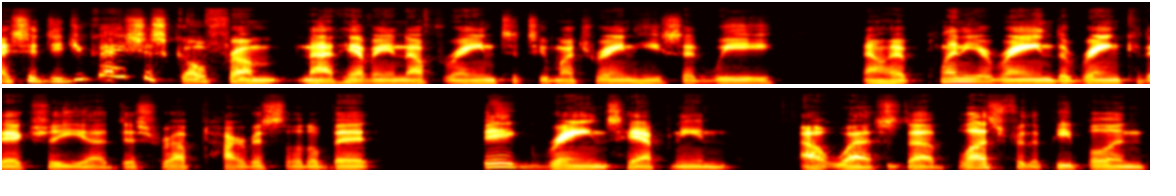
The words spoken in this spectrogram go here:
I said, "Did you guys just go from not having enough rain to too much rain?" He said, "We now have plenty of rain. The rain could actually uh, disrupt harvest a little bit. Big rains happening out west. Uh, blessed for the people in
